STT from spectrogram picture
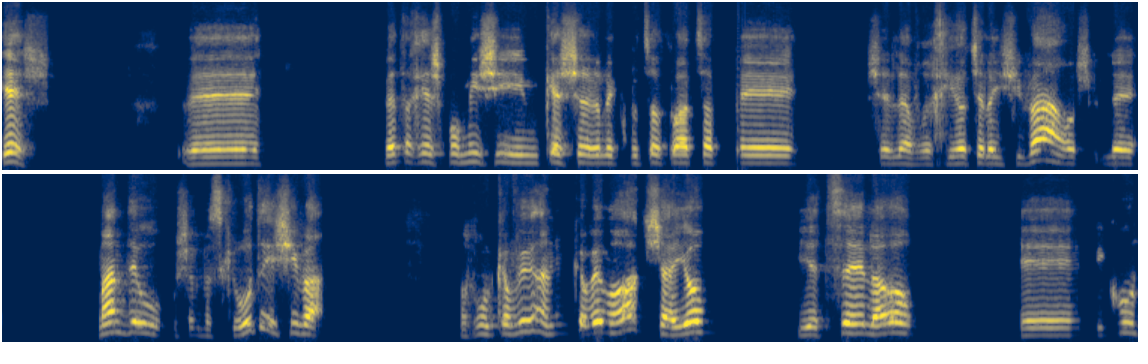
יש. ובטח יש פה מישהי עם קשר לקבוצות וואטסאפ אה, של אברכיות של הישיבה, או של אה, מאן דהוא, או של מזכירות הישיבה. אנחנו מקווים, אני מקווה מאוד שהיום יצא לאור אה, ניגון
